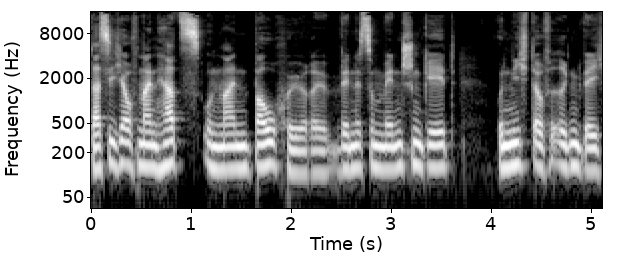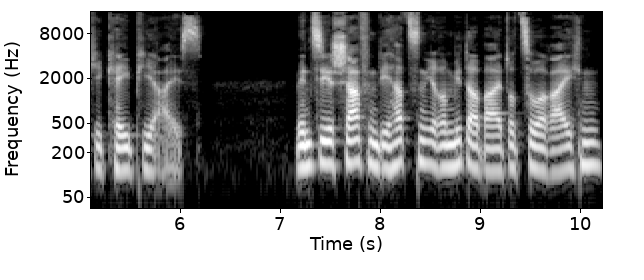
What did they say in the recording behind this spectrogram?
dass ich auf mein Herz und meinen Bauch höre, wenn es um Menschen geht und nicht auf irgendwelche KPIs. Wenn sie es schaffen, die Herzen ihrer Mitarbeiter zu erreichen,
